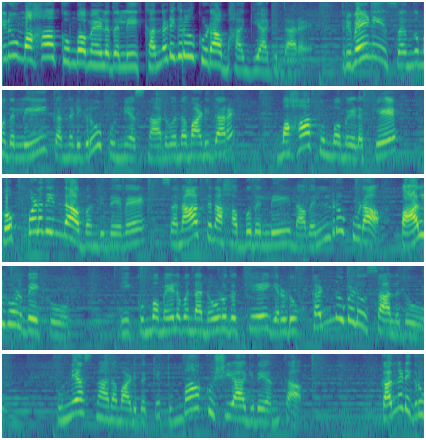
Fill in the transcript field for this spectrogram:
ಇನ್ನು ಮಹಾಕುಂಭಮೇಳದಲ್ಲಿ ಕನ್ನಡಿಗರು ಕೂಡ ಭಾಗಿಯಾಗಿದ್ದಾರೆ. ತ್ರಿವೇಣಿ ಸಂಗಮದಲ್ಲಿ ಕನ್ನಡಿಗರು ಪುಣ್ಯ ಸ್ನಾನವನ್ನ ಮಾಡಿದ್ದಾರೆ. ಮಹಾಕುಂಭಮೇಳಕ್ಕೆ ಕೊಪ್ಪಳದಿಂದ ಬಂದಿದ್ದೇವೆ. ಸನಾತನ ಹಬ್ಬದಲ್ಲಿ ನಾವೆಲ್ಲರೂ ಕೂಡ ಪಾಲ್ಗೊಳ್ಬೇಕು. ಈ ಕುಂಭಮೇಳವನ್ನ ನೋಡೋದಕ್ಕೆ ಎರಡು ಕಣ್ಣುಗಳು ಸಾಲದು. ಪುಣ್ಯ ಸ್ನಾನ ಮಾಡಿದಕ್ಕೆ ತುಂಬಾ ಖುಷಿಯಾಗಿದೆ ಅಂತ ಕನ್ನಡಿಗರು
